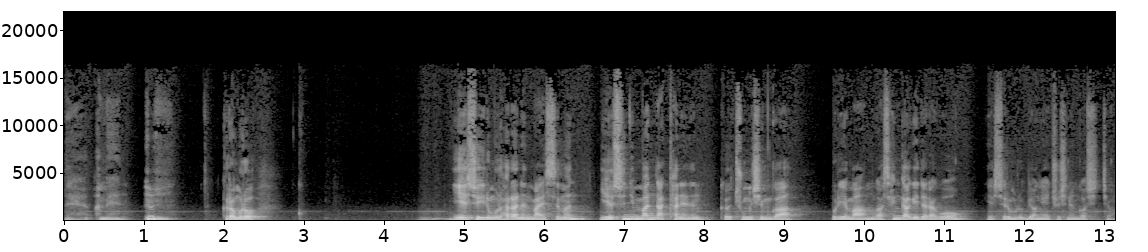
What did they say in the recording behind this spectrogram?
네, 아멘. 그러므로 예수 이름으로 하라는 말씀은 예수님만 나타내는 그 중심과 우리의 마음과 생각이 되라고 예수 이름으로 명해 주시는 것이죠.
